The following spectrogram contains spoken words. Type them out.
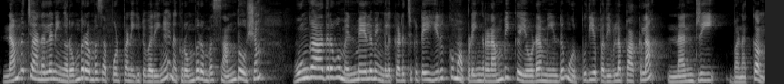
நம்ம சேனலை நீங்கள் ரொம்ப ரொம்ப சப்போர்ட் பண்ணிக்கிட்டு வரீங்க. எனக்கு ரொம்ப ரொம்ப சந்தோஷம். உங்கள் ஆதரவு மென்மேலும் எங்களுக்கு கிடச்சிக்கிட்டே இருக்கும் அப்படிங்கிற நம்பிக்கையோட மீண்டும் ஒரு புதிய பதிவில் பார்க்கலாம். நன்றி வணக்கம்.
